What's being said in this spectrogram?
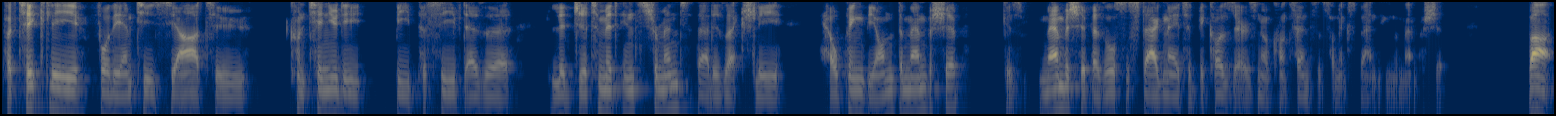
particularly for the MTCR to continue to be perceived as a legitimate instrument that is actually helping beyond the membership, because membership has also stagnated because there is no consensus on expanding the membership. But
